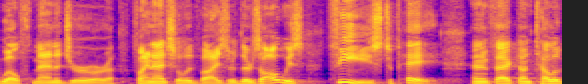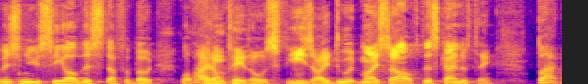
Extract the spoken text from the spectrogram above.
wealth manager or a financial advisor, there's always fees to pay. And in fact, on television, you see all this stuff about, well, I don't pay those fees. I do it myself, this kind of thing. But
